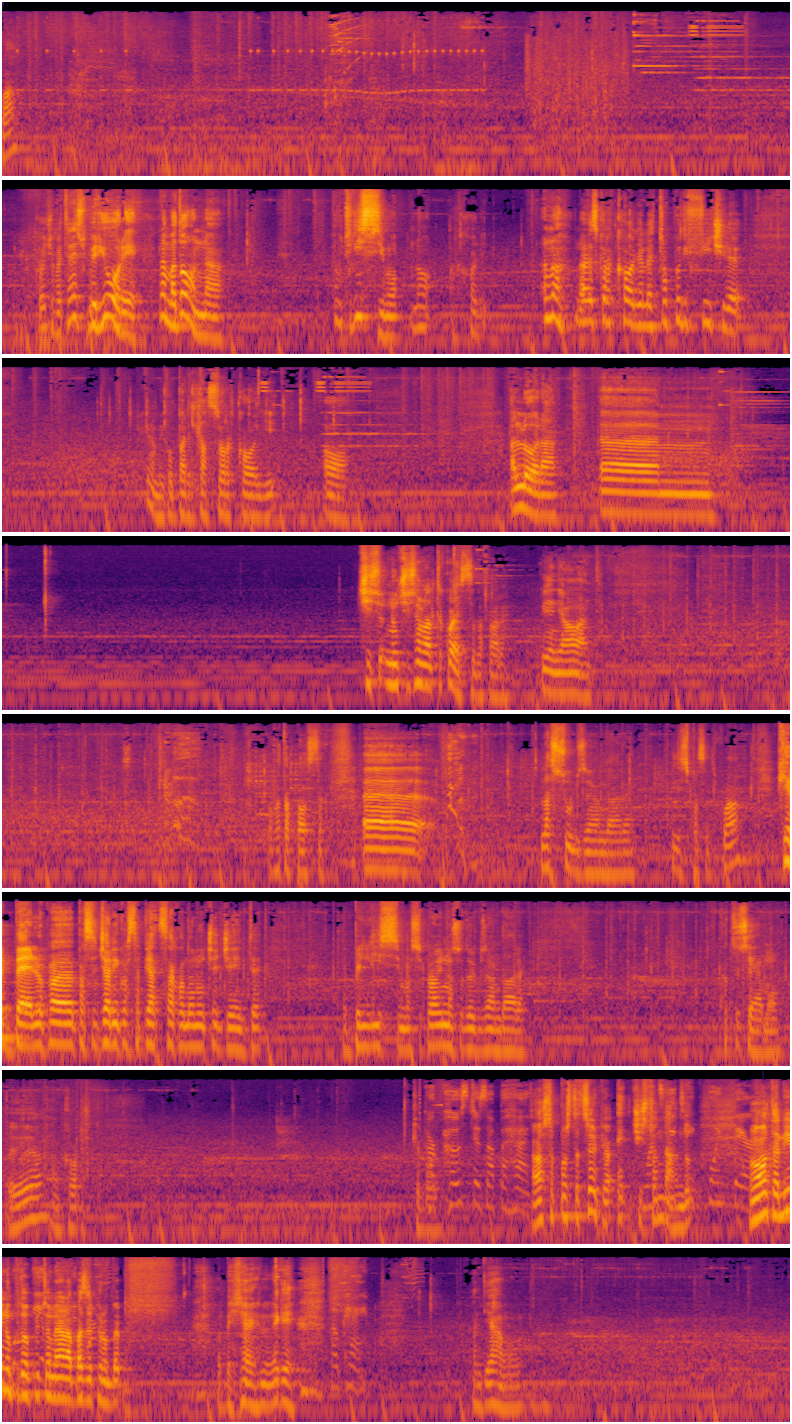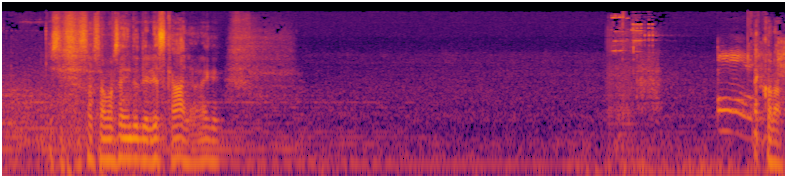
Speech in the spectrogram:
Qua. Codice materiale superiore! La madonna! È utilissimo! No, raccogli. No, non riesco a raccoglierla, è troppo difficile. Perché non mi compare il tasto raccogli? Oh. Allora. Um... Ci so non ci sono altre quest da fare. Quindi andiamo avanti. Fatto apposta. Eh, lassù bisogna andare. Quindi si passa di qua. Che bello passeggiare in questa piazza quando non c'è gente. È bellissimo, sì, però io non so dove bisogna andare. Quanto siamo? Eh, ancora. Che vuoi? La nostra postazione più... Eh, ci sto andando. Una volta lì non potevo più tornare alla base per un bel... Vabbè, cioè, non è che... Andiamo. Stiamo salendo delle scale, non è che... Eccola.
